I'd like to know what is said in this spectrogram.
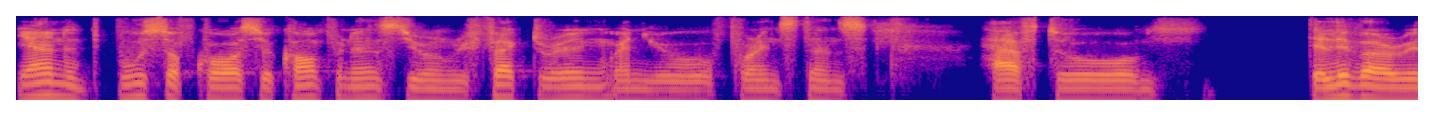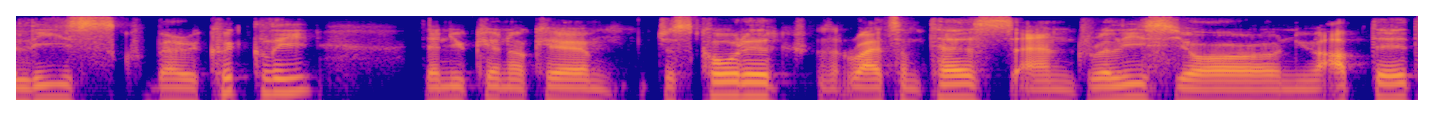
yeah, and it boosts, of course, your confidence during refactoring when you, for instance, have to deliver a release very quickly. Then you can, okay, just code it, write some tests, and release your new update.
